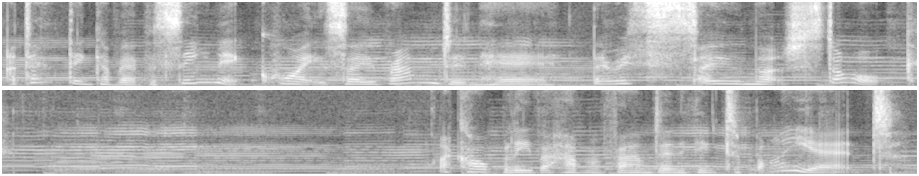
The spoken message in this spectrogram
I don't think I've ever seen it quite so rammed in here. There is so much stock. I can't believe I haven't found anything to buy yet.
